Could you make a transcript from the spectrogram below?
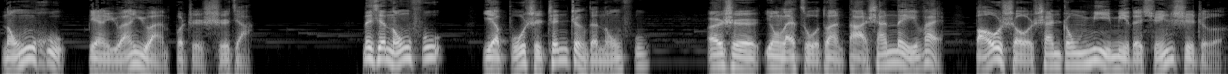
农户便远远不止十家。那些农夫也不是真正的农夫，而是用来阻断大山内外、保守山中秘密的巡视者。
